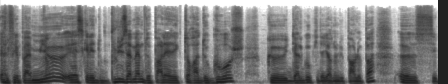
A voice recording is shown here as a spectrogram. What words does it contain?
Elle fait pas mieux. Et est-ce qu'elle est plus à même de parler à l'électorat de gauche que Hidalgo, qui d'ailleurs ne lui parle pas euh, C'est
